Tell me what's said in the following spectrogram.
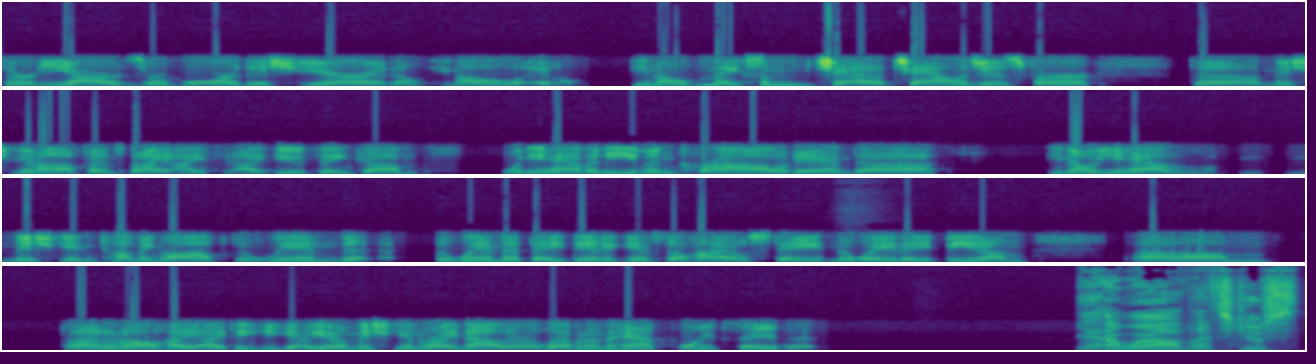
30 yards or more this year, it'll you know it'll you know make some ch- challenges for the Michigan offense. But I I, I do think um, when you have an even crowd and uh, you know you have Michigan coming off the wind, the win that they did against Ohio State and the way they beat them. Um, I don't know. I, I think you got you know Michigan right now they're eleven and a half point favorite. Yeah, well, that's just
